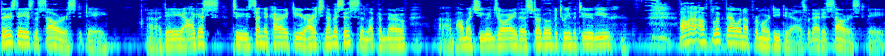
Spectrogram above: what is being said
Thursday is the sourest day. Uh, day, I guess, to send a card to your arch nemesis and let them know um, how much you enjoy the struggle between the two of you. I'll, I'll have to look that one up for more details, but that is Sourest Day.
